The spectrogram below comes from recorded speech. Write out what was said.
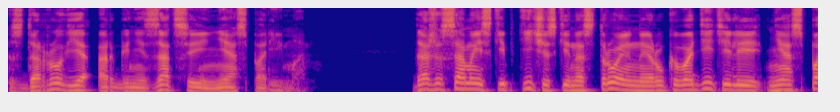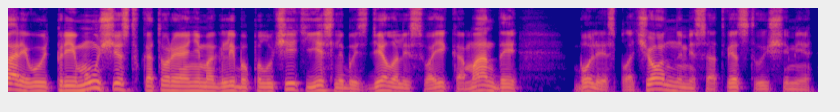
здоровья организации неоспорима. Даже самые скептически настроенные руководители не оспаривают преимуществ, которые они могли бы получить, если бы сделали свои команды более сплоченными, соответствующими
